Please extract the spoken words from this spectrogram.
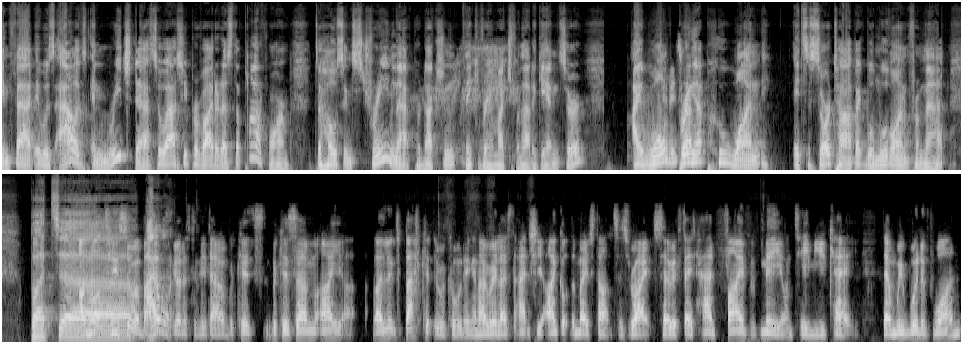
In fact, it was Alex and ReachDesk who actually provided us the platform to host and stream that production. Thank you very much for that again, sir. I won't Anytime. bring up who won. It's a sore topic. We'll move on from that. But uh, I'm not too sure about I, it, to be honest with you, Daryl, because because um, I I looked back at the recording and I realised that actually I got the most answers right. So if they'd had five of me on Team UK then we would have won.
